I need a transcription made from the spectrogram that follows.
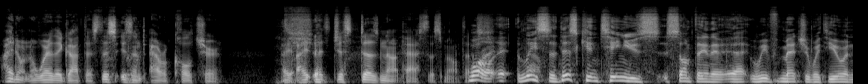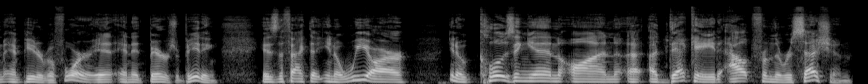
I don't know where they got this. This isn't our culture. I, I, it just does not pass the smell test. Well, Lisa, this continues something that uh, we've mentioned with you and, and Peter before, and it bears repeating, is the fact that you know we are, you know, closing in on a, a decade out from the recession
